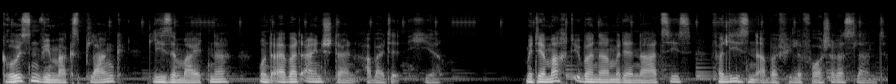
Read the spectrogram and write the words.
Größen wie Max Planck, Lise Meitner und Albert Einstein arbeiteten hier. Mit der Machtübernahme der Nazis verließen aber viele Forscher das Land.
